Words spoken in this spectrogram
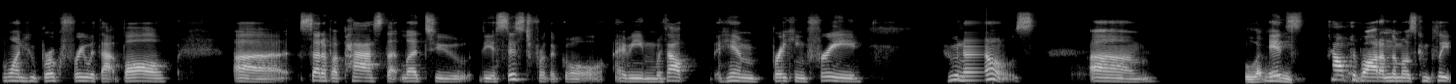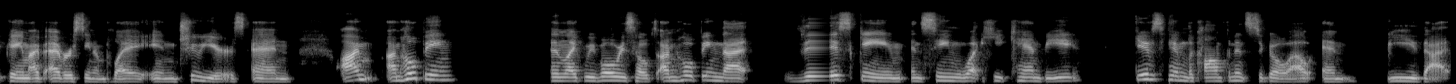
one who broke free with that ball, uh, set up a pass that led to the assist for the goal. I mean, without him breaking free, who knows? Um, Let me it's top to bottom the most complete game I've ever seen him play in two years. And I'm I'm hoping, and like we've always hoped, I'm hoping that this game and seeing what he can be gives him the confidence to go out and be that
